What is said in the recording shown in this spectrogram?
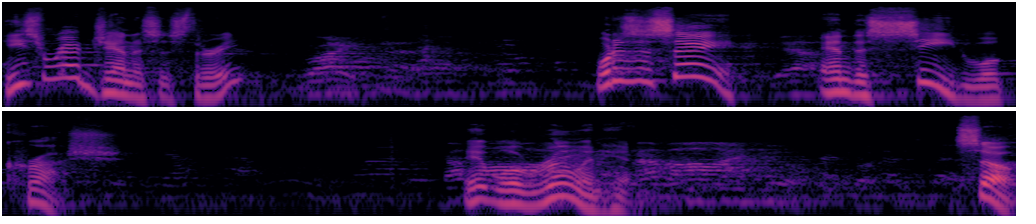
he's read Genesis 3. What does it say? And the seed will crush, it will ruin him. So,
